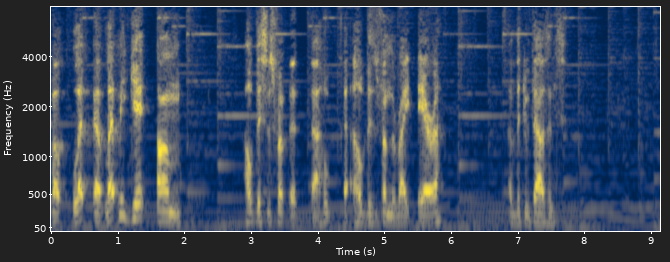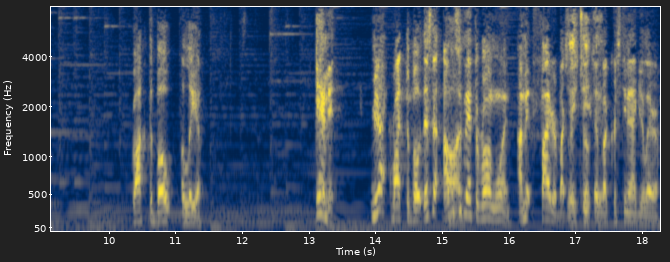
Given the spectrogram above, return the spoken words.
uh, let uh, let me get um. I hope this is from. Uh, I hope I hope this is from the right era of the 2000s. Rock the boat, Aaliyah. Damn it! I mean, not rock the boat. That's not. I was On. looking at the wrong one. I meant "Fighter" by, Christi- took by Christina Aguilera.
